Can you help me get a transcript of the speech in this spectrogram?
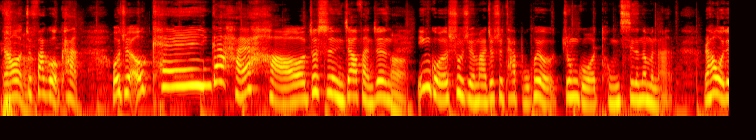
然后就发给我看，我觉得 OK，应该还好。就是你知道，反正英国的数学嘛，就是它不会有中国同期的那么难。然后我就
